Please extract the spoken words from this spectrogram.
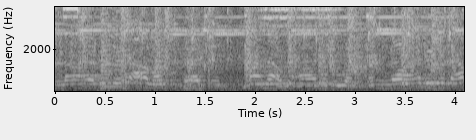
ఉన్నాడు వస్తున్నాడు రామం మన వాడుకు వస్తున్నాడు రామం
